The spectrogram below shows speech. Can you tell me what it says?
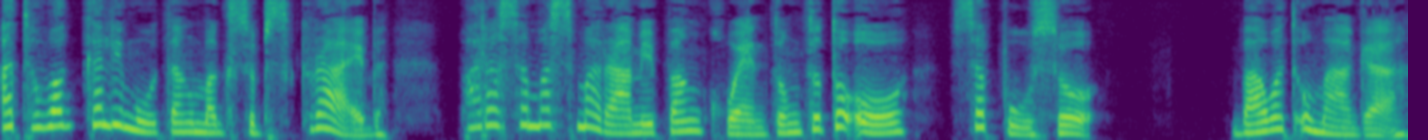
at huwag kalimutang mag-subscribe para sa mas marami pang kwentong totoo sa puso. Bawat umaga,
